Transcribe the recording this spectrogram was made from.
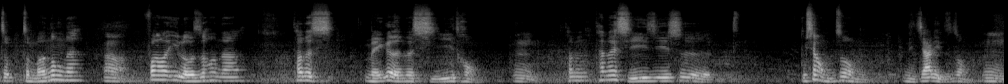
怎怎么弄呢？嗯。放到一楼之后呢，他的洗每个人的洗衣桶，嗯。他们他那洗衣机是不像我们这种你家里的这种嗯，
